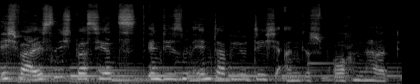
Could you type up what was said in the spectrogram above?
Ich weiß nicht, was jetzt in diesem Interview dich angesprochen hat.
